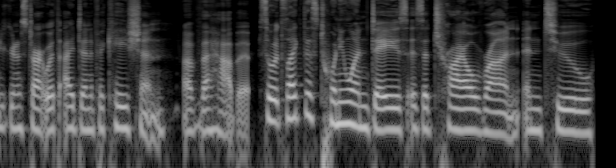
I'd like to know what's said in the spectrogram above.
you're going to start with identification of the habit. So it's like this 21 days is a trial run into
